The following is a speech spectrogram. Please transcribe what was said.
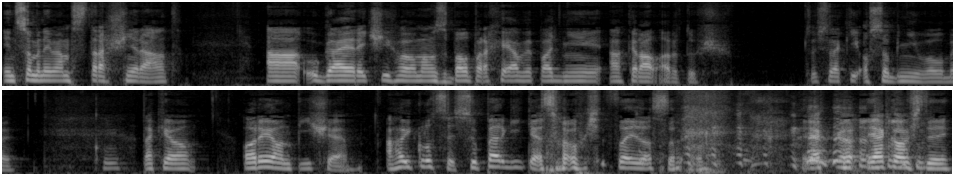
Insomny mám strašně rád. A u Guy Ritchieho mám Zbal prachy a vypadni a Král Artuš. Což jsou taky osobní volby. Cool. Tak jo, Orion píše, ahoj kluci, super geeke, co už tady za sebou. jako, jako vždy,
